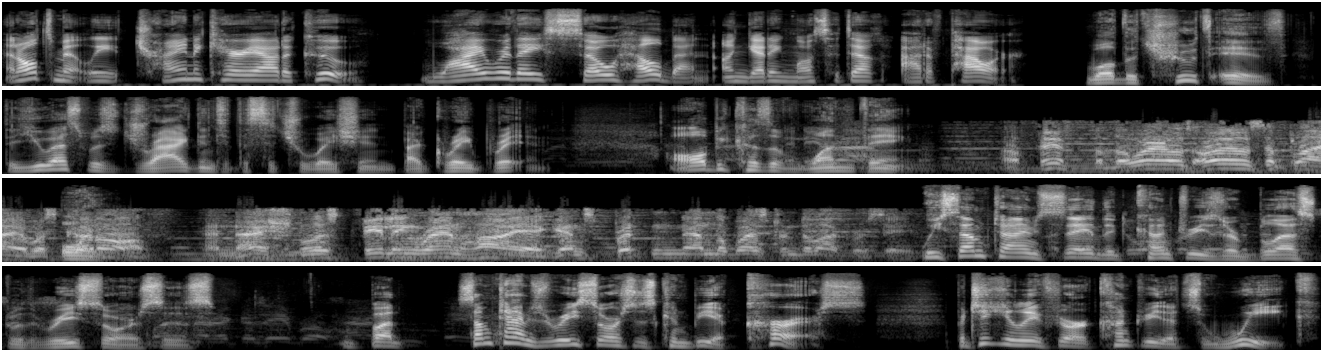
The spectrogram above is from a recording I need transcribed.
and ultimately trying to carry out a coup. Why were they so hell bent on getting Mossadegh out of power? Well, the truth is, the U.S. was dragged into the situation by Great Britain, all because of one thing. A fifth of the world's oil supply was Oil. cut off, and nationalist feeling ran high against Britain and the Western democracies. We sometimes say that countries are blessed with resources, but sometimes resources can be a curse, particularly if you're a country that's weak,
